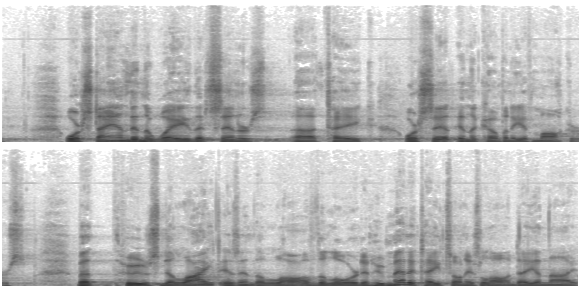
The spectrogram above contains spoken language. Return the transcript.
or stand in the way that sinners uh, take, or sit in the company of mockers, but whose delight is in the law of the Lord, and who meditates on his law day and night.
